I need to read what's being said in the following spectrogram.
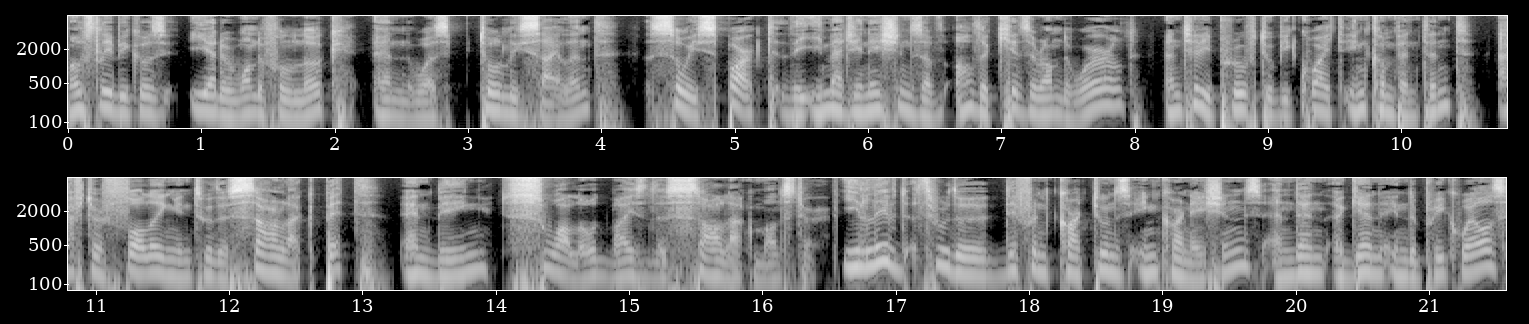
mostly because he had a wonderful look and was totally silent. So he sparked the imaginations of all the kids around the world until he proved to be quite incompetent after falling into the Sarlacc pit and being swallowed by the Sarlacc monster. He lived through the different cartoons incarnations and then again in the prequels.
